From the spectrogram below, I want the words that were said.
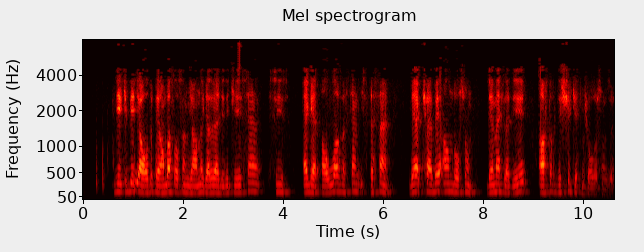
deyir ki, bir Yahudi Peyğəmbər salsam yanına gəlir və dedi ki, sən, siz əgər Allah və sən istəsən və ya Kəbəyə and olsun deməklə deyir, artıq bir şirk etmiş olursunuz.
